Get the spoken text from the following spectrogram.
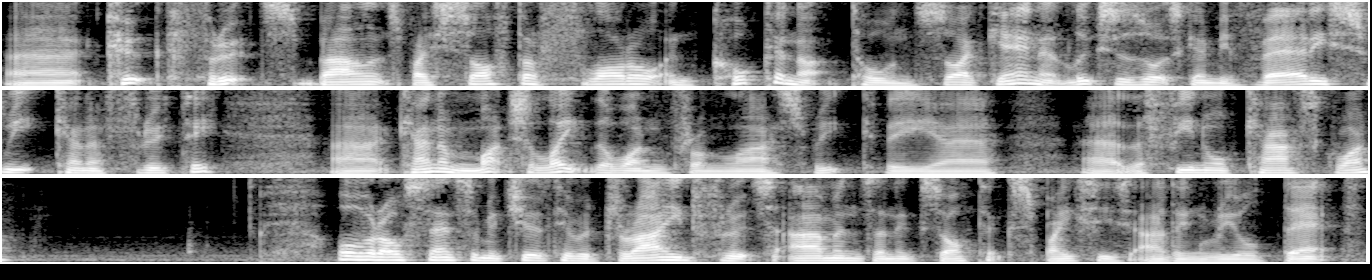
Uh, cooked fruits balanced by softer floral and coconut tones. So again, it looks as though it's going to be very sweet, kind of fruity, uh, kind of much like the one from last week, the uh, uh, the Fino cask one. Overall sense of maturity with dried fruits, almonds, and exotic spices adding real depth.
